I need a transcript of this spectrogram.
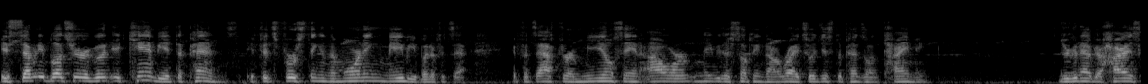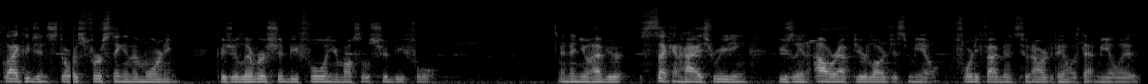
Is 70 blood sugar good? It can be. It depends. If it's first thing in the morning, maybe. But if it's if it's after a meal, say an hour, maybe there's something not right. So it just depends on timing. You're going to have your highest glycogen stores first thing in the morning because your liver should be full and your muscles should be full. And then you'll have your second highest reading usually an hour after your largest meal, 45 minutes to an hour, depending on what that meal is.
